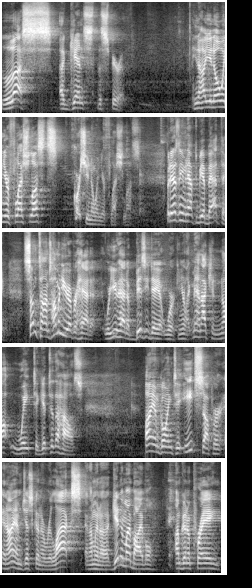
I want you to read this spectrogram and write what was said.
lusts against the spirit. You know how you know when your flesh lusts? Course you know when your flesh lusts. But it doesn't even have to be a bad thing. Sometimes, how many of you ever had it where you had a busy day at work and you're like, man, I cannot wait to get to the house. I am going to eat supper and I am just going to relax and I'm going to get in my Bible. I'm going to pray,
